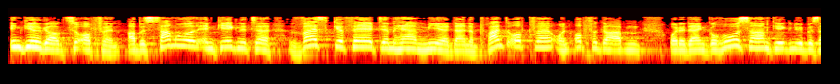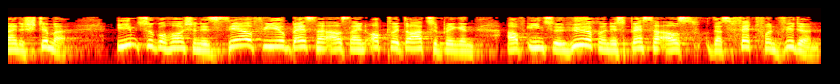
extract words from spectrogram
in Gilgal zu opfern. Aber Samuel entgegnete, was gefällt dem Herrn mir, deine Brandopfer und Opfergaben oder dein Gehorsam gegenüber seiner Stimme? Ihm zu gehorchen ist sehr viel besser, als ein Opfer darzubringen. Auf ihn zu hören ist besser als das Fett von Widdern.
